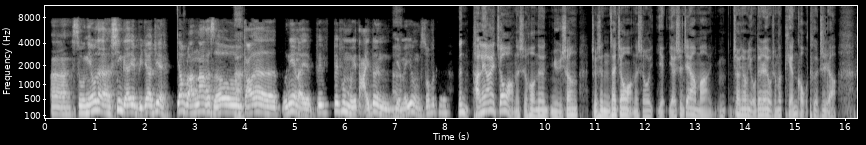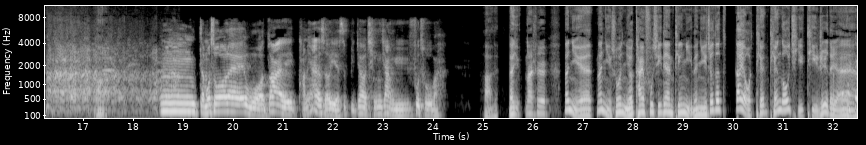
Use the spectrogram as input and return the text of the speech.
嗯，属牛的性格也比较倔，要不然那个时候啊高二不念了，也被被父母也打一顿，啊也没用，说不通。那谈恋爱交往的时候，那女生就是你在交往的时候也也是这样吗？嗯，像像有的人有什么甜口特质啊？啊嗯，怎么说嘞？我在谈恋爱的时候也是比较倾向于付出吧。啊，那有那是那你那你说你要开夫妻店，听你的，你这都带有舔舔狗体体质的人，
